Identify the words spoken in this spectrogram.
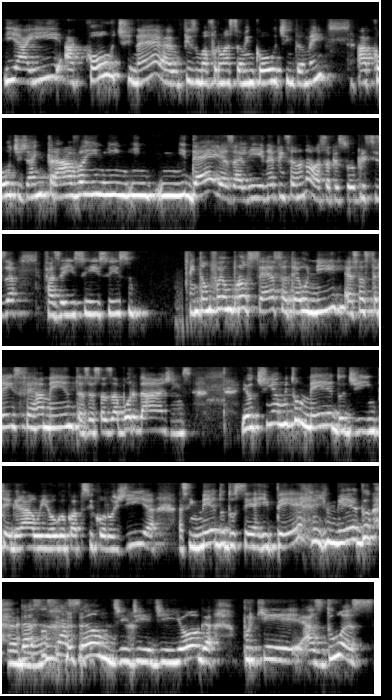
E aí a coach, né? Eu fiz uma formação em coaching também. A coach já entrava em, em, em ideias ali, né? Pensando, não, essa pessoa precisa fazer isso, isso, isso. Então foi um processo até unir essas três ferramentas, essas abordagens. Eu tinha muito medo de integrar o yoga com a psicologia, assim, medo do CRP e medo uhum. da associação de, de, de yoga, porque as duas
